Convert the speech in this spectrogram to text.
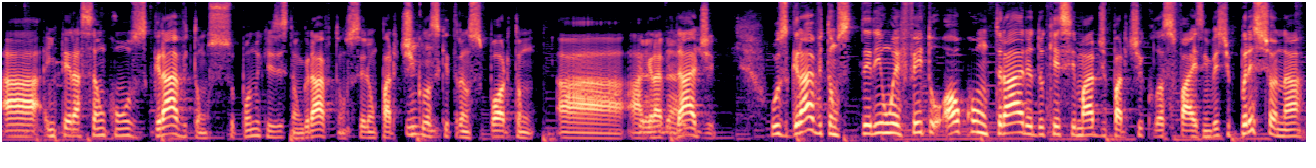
a interação com os gravitons, supondo que existam gravitons, serão partículas uhum. que transportam a, a gravidade. gravidade. Os gravitons teriam um efeito ao contrário do que esse mar de partículas faz. Em vez de pressionar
